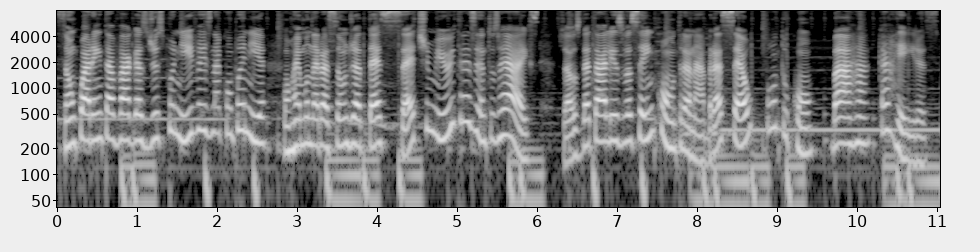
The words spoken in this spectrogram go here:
São 40 vagas disponíveis na companhia, com remuneração de até R$ 7.300. Já os detalhes você encontra na bracel.com/carreiras.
